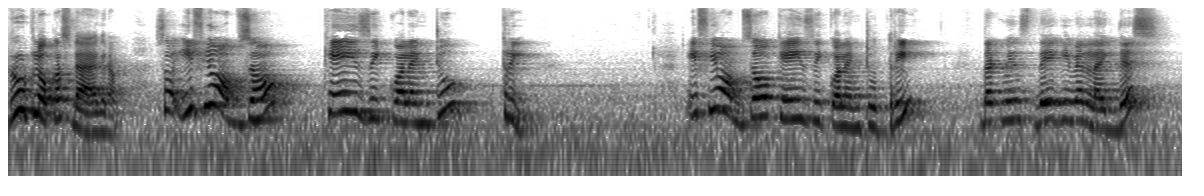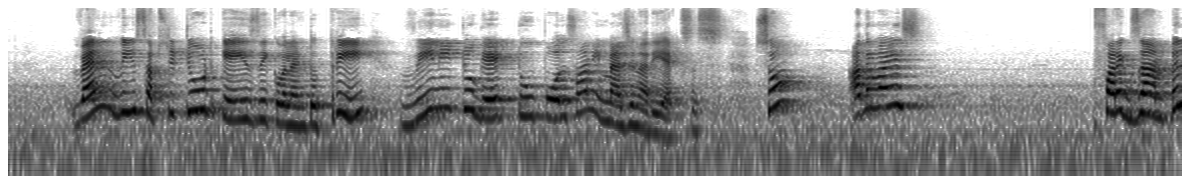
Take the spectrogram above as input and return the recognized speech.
root locus diagram. So, if you observe k is equivalent to 3. If you observe k is equivalent to 3, that means they given like this. When we substitute k is equivalent to 3, we need to get two poles on imaginary axis. So, otherwise for example,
